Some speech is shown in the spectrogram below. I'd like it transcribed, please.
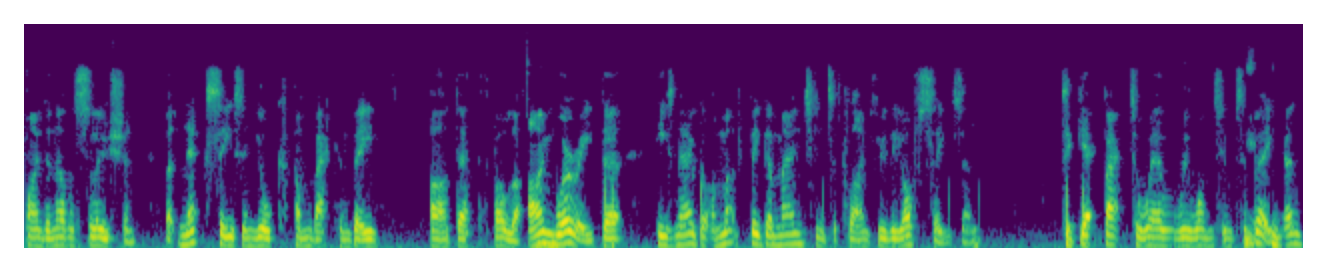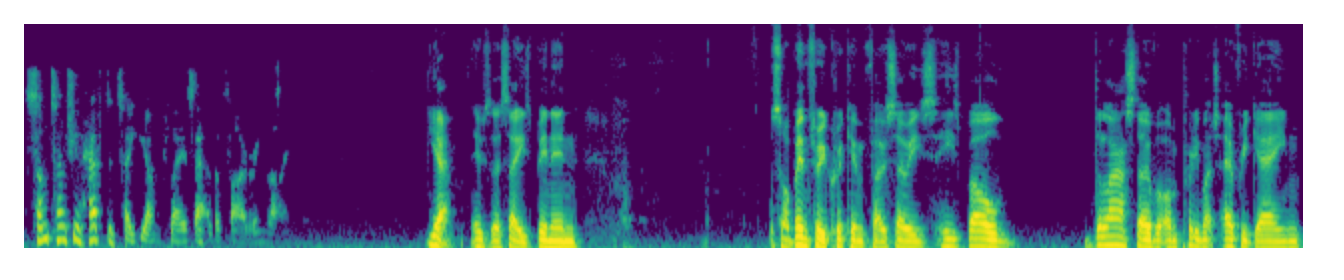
find another solution. But next season, you'll come back and be our death bowler. I'm mm. worried that he's now got a much bigger mountain to climb through the off season to get back to where we want him to be. And sometimes you have to take young players out of the firing line yeah, as I say, he's been in. So I've been through Cricinfo. So he's he's bowled the last over on pretty much every game.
